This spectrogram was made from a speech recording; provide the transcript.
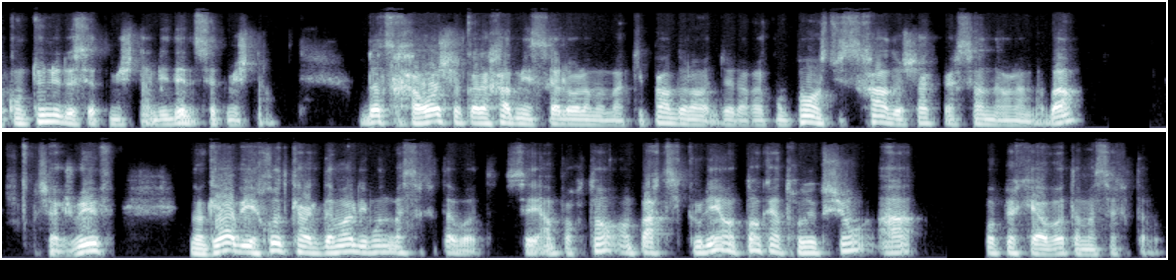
contenu de cette Mishnah, l'idée de cette Mishnah, qui parle de la, de la récompense, du sera de chaque personne dans l'Amaba, chaque juif, donc, c'est important, en particulier en tant qu'introduction à, au Pirkei Avot, à Masechet Avot.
